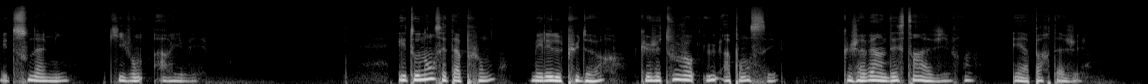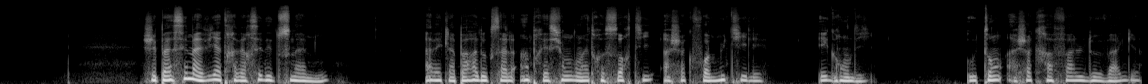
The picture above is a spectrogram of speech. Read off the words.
les tsunamis qui vont arriver. Étonnant cet aplomb, mêlé de pudeur, que j'ai toujours eu à penser que j'avais un destin à vivre et à partager. J'ai passé ma vie à traverser des tsunamis, avec la paradoxale impression d'en être sorti à chaque fois mutilé et grandi, autant à chaque rafale de vagues,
